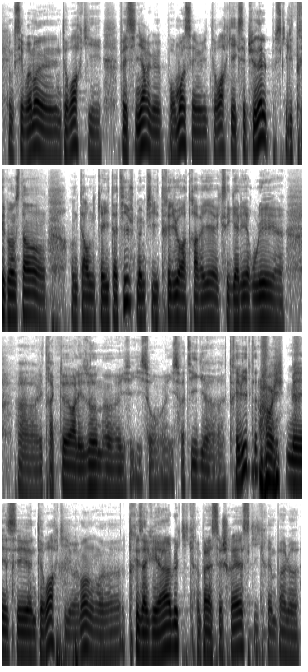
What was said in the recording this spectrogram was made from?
Donc c'est vraiment un terroir qui est... Enfin, pour moi, c'est un terroir qui est exceptionnel, parce qu'il est très constant en, en termes qualitatifs, même s'il est très dur à travailler avec ses galets roulés. euh, euh, les tracteurs, les hommes, euh, ils, ils sont, ils se fatiguent euh, très vite. Oui. Mais c'est un terroir qui est vraiment très agréable, qui craint pas la sécheresse, qui craint pas le,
